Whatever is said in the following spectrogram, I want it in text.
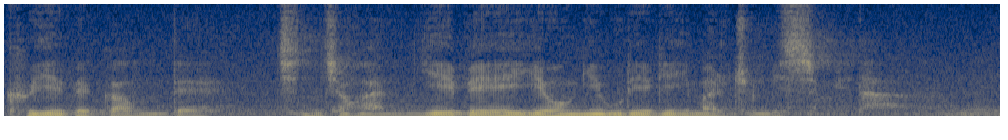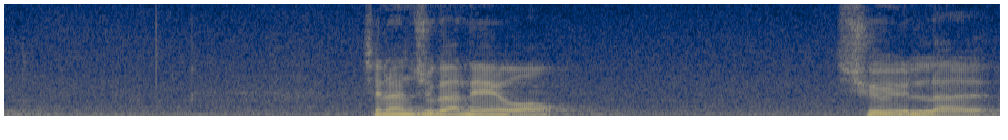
그 예배 가운데 진정한 예배의 영이 우리에게 임할 줄 믿습니다. 지난 주간에요, 수요일 날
